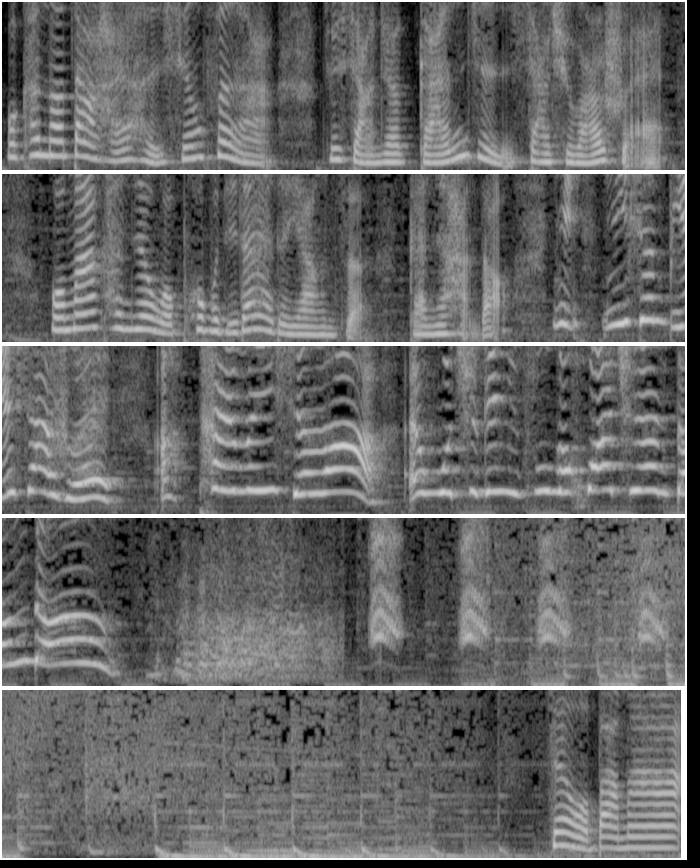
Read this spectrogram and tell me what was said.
我看到大海很兴奋啊，就想着赶紧下去玩水。我妈看见我迫不及待的样子，赶紧喊道：“你你先别下水啊，太危险了！哎，我去给你租个花圈，等等。”在我爸妈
